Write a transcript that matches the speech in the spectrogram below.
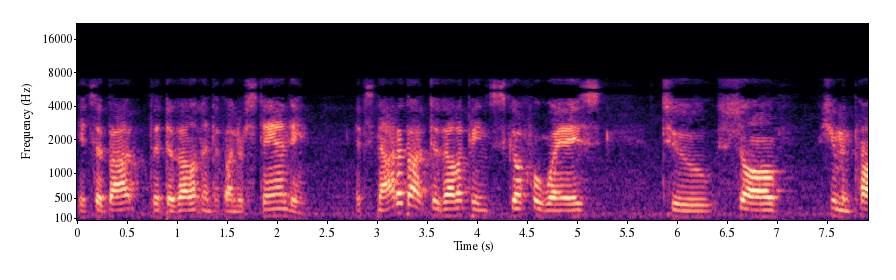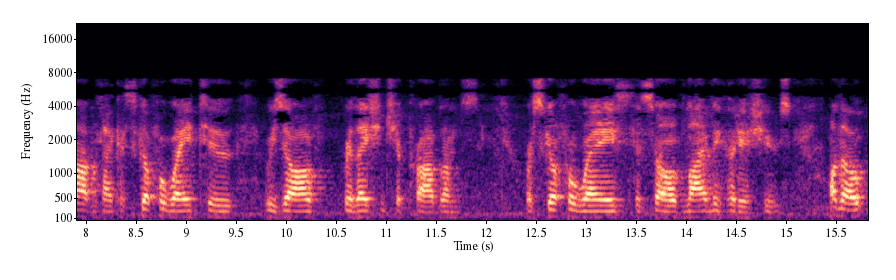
it's about the development of understanding. It's not about developing skillful ways to solve human problems, like a skillful way to resolve relationship problems or skillful ways to solve livelihood issues. Although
